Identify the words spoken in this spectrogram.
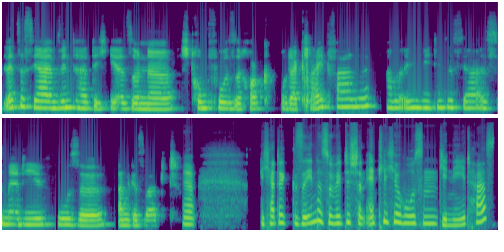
Letztes Jahr im Winter hatte ich eher so eine Strumpfhose, Rock- oder Kleidphase. Aber irgendwie dieses Jahr ist mehr die Hose angesagt. Ja. Ich hatte gesehen, dass du wirklich schon etliche Hosen genäht hast.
